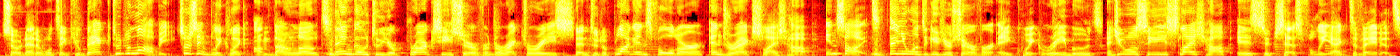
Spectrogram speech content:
so that it will take you back to the lobby. So simply click on download, then go to your proxy server directories, then to the plugins folder and drag slash hub inside. Then you want to give your server a quick reboot and you will see slash hub is successfully activated.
